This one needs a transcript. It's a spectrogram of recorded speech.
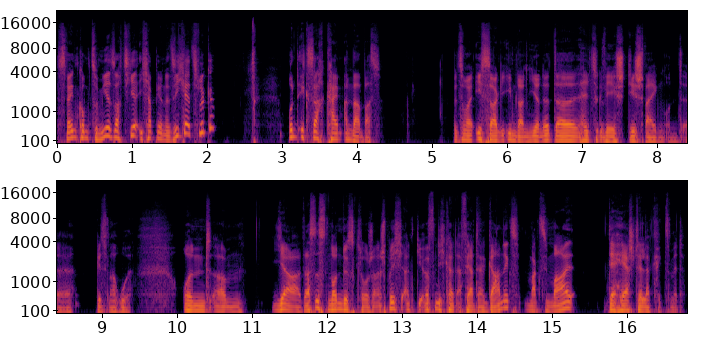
Sven kommt zu mir, sagt hier, ich habe hier eine Sicherheitslücke und ich sag keinem anderen was. Beziehungsweise ich sage ihm dann hier, ne, da hältst du Gewehr Stillschweigen und äh, gibst mal Ruhe. Und ähm, ja, das ist Non-Disclosure. Also sprich, die Öffentlichkeit erfährt ja gar nichts. Maximal der Hersteller kriegt's mit.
